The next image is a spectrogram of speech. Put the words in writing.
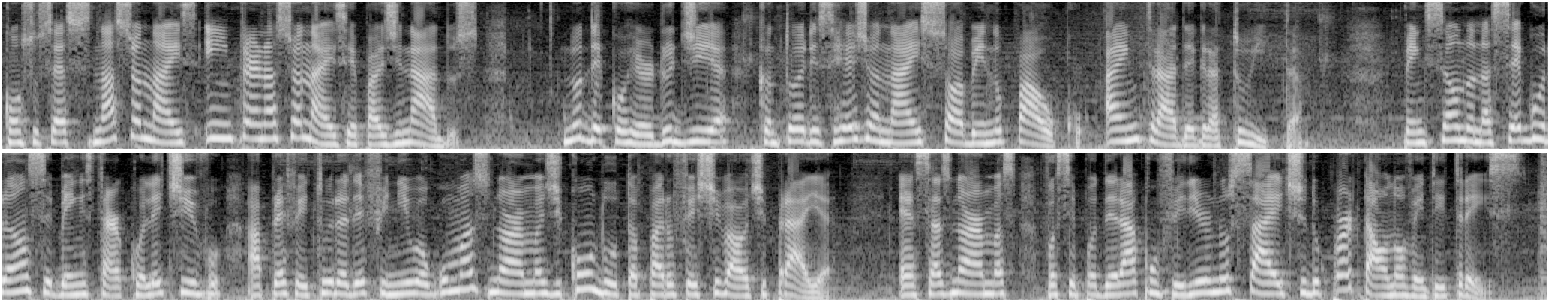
com sucessos nacionais e internacionais repaginados. No decorrer do dia, cantores regionais sobem no palco. A entrada é gratuita. Pensando na segurança e bem-estar coletivo, a Prefeitura definiu algumas normas de conduta para o Festival de Praia. Essas normas você poderá conferir no site do Portal 93.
